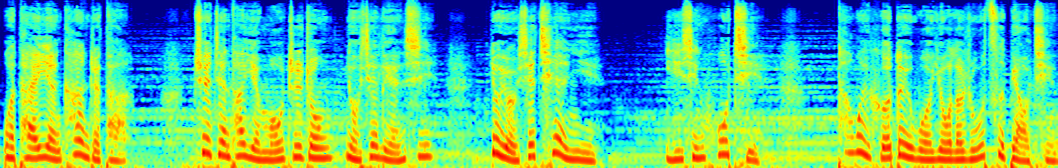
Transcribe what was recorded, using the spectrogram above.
我抬眼看着他，却见他眼眸之中有些怜惜，又有些歉意，疑心忽起，他为何对我有了如此表情？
